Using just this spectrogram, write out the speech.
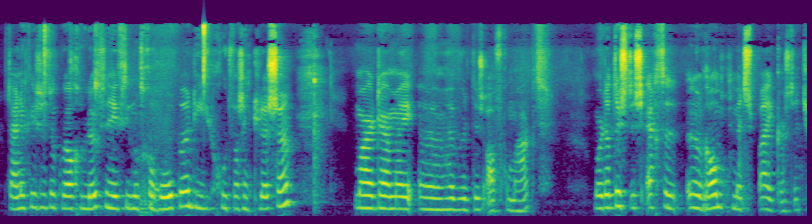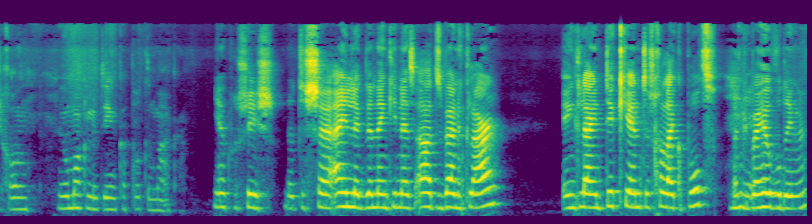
Uiteindelijk is het ook wel gelukt en heeft iemand geholpen die goed was in klussen. Maar daarmee eh, hebben we het dus afgemaakt. Maar dat is dus echt een, een ramp met spijkers. Dat je gewoon heel makkelijk dingen kapot kunt maken. Ja, precies. Dat is eh, eindelijk, dan denk je net, ah, het is bijna klaar. Eén klein tikje en het is gelijk kapot. Dat heb je Ja. bij heel veel dingen.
